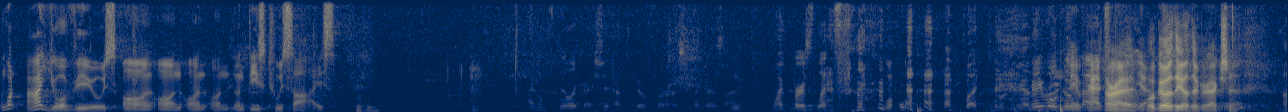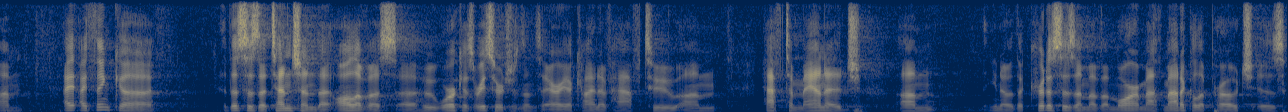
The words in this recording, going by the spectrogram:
what are your views on, on, on, on, on these two sides? I don't feel like I should have to go first because I went first last time. But maybe we'll go Maybe back. All right, yeah. we'll go the other direction. Um, I, I think uh, this is a tension that all of us uh, who work as researchers in this area kind of have to um, have to manage. Um, you know, the criticism of a more mathematical approach is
